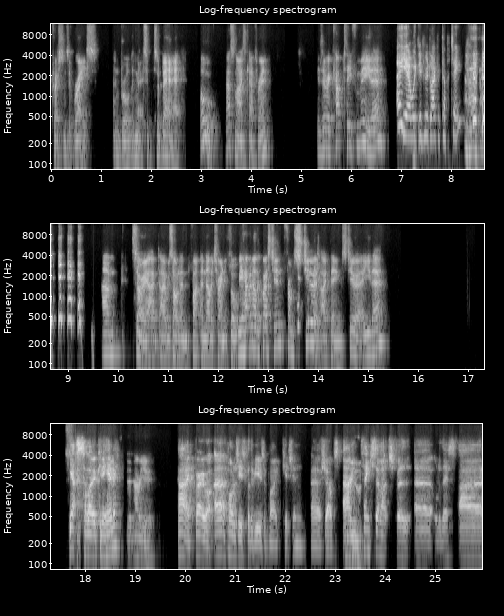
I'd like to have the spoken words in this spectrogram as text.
questions of race and brought them right. to, to, bear. Oh, that's nice, Katherine. Is there a cup of tea for me there? Oh, yeah, if you'd like a cup of tea. um, sorry, I, I was on an, another train of thought. We have another question from Stuart, I think. Stuart, are you there? Yes, hello, can you hear me? Good, how are you? Hi, very well. Uh, apologies for the views of my kitchen uh, shelves. Um, nice. Thank you so much for uh, all of this. Uh,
